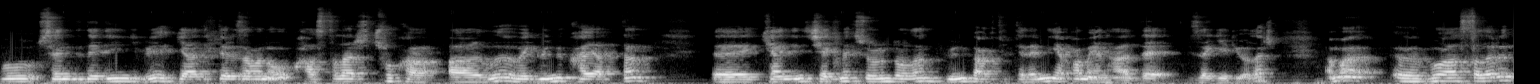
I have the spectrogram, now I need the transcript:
bu senin de dediğin gibi geldikleri zaman o hastalar çok ağ- ağırlı ve günlük hayattan e, kendini çekmek zorunda olan günlük aktivitelerini yapamayan halde bize geliyorlar. Ama e, bu hastaların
